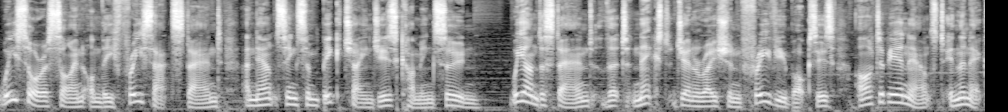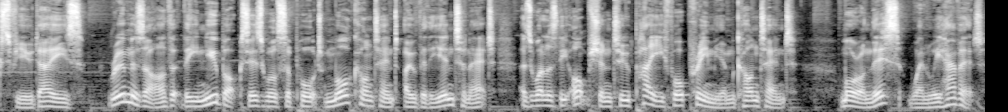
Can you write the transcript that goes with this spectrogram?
we saw a sign on the FreeSat stand announcing some big changes coming soon. We understand that next generation Freeview boxes are to be announced in the next few days. Rumours are that the new boxes will support more content over the internet, as well as the option to pay for premium content. More on this when we have it.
